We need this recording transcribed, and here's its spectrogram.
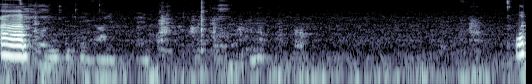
Um. What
